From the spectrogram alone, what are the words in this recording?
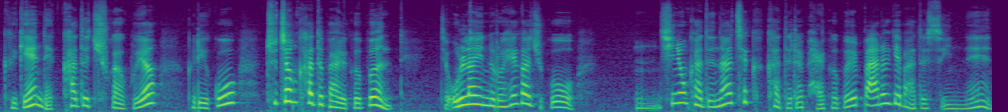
그게 내 카드 추가고요. 그리고 추천 카드 발급은 온라인으로 해가지고 음, 신용카드나 체크카드를 발급을 빠르게 받을 수 있는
